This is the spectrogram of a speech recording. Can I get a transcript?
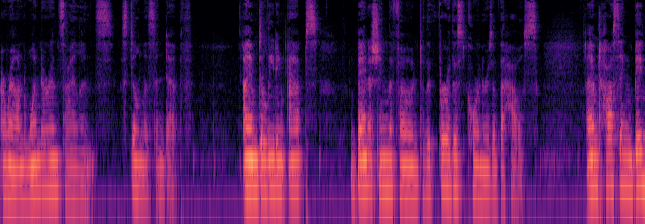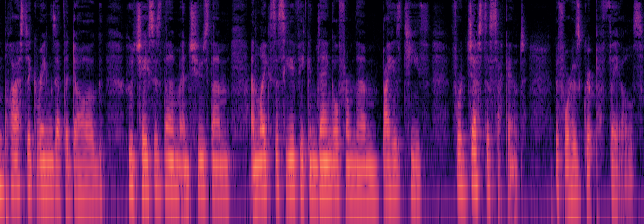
around wonder and silence, stillness and depth. I am deleting apps, banishing the phone to the furthest corners of the house. I am tossing big plastic rings at the dog, who chases them and chews them and likes to see if he can dangle from them by his teeth for just a second before his grip fails.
